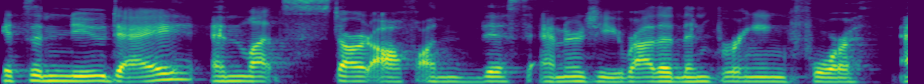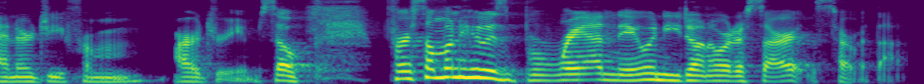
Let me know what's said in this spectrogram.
it's a new day and let's start off on this energy rather than bringing forth energy from our dream. So, for someone who is brand new and you don't know where to start, let's start with that.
